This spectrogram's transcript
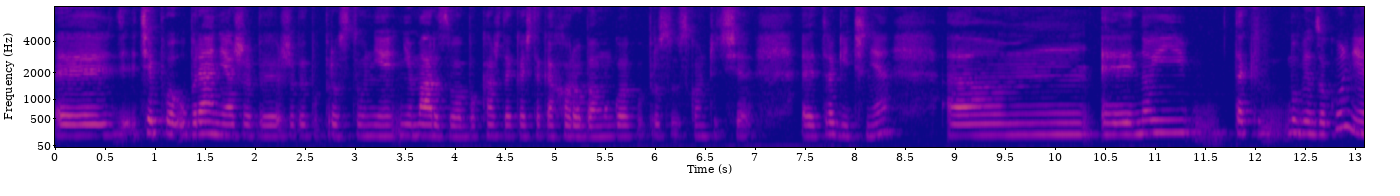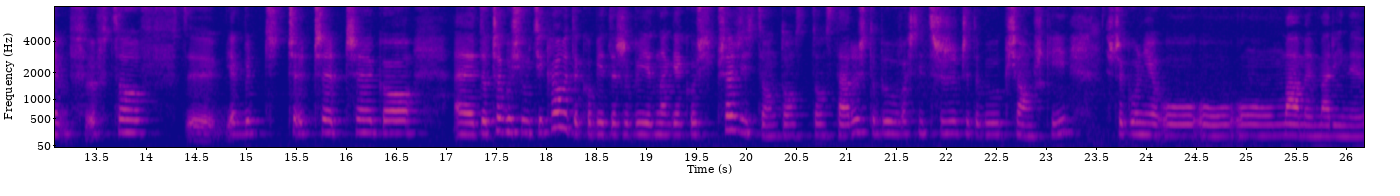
e, ciepłe ubrania, żeby, żeby po prostu nie, nie marzło, bo każda jakaś taka choroba mogła po prostu skończyć się e, tragicznie. Em, e, no i tak mówiąc ogólnie, w, w co, w, e, jakby cze, cze, czego, e, do czego się uciekały te kobiety, żeby jednak jakoś przeżyć tą, tą, tą starość, to były właśnie trzy rzeczy, to były książki, szczególnie u, u, u mamy Mariny,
